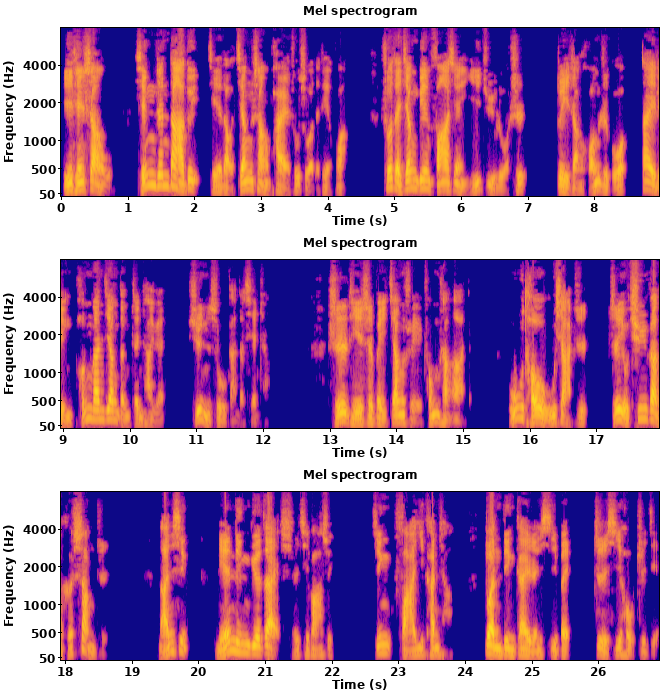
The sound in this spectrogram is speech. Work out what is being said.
一天上午，刑侦大队接到江上派出所的电话，说在江边发现一具裸尸。队长黄志国带领彭兰江等侦查员迅速赶到现场。尸体是被江水冲上岸的，无头无下肢，只有躯干和上肢。男性，年龄约在十七八岁。经法医勘查。断定该人系被窒息后肢解，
